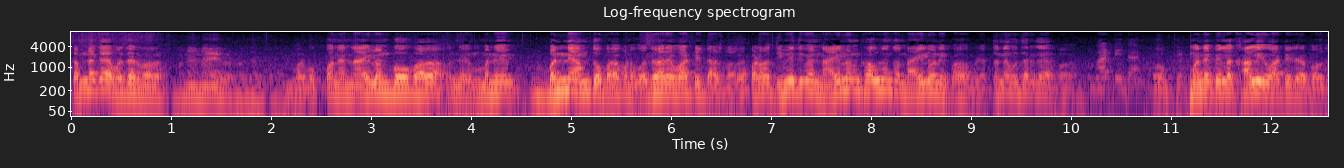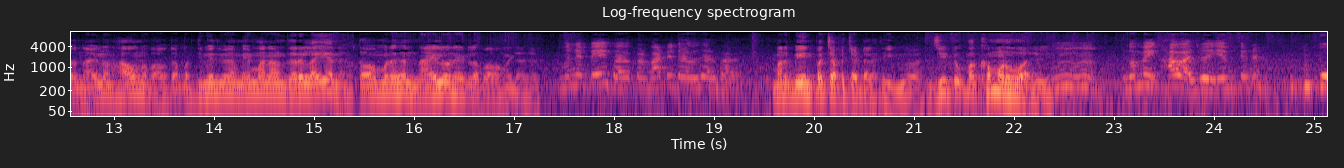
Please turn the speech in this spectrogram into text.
તમને કયા વધારે ભાવે? મને નાયલોન વધારે ભાવે. મારા પપ્પાને નાયલોન બહુ ભાવે અને મને બંને આમ તો ભાવે પણ વધારે વાટી દાળ ભાવે. પણ હવે ધીમે ધીમે નાયલોન ખાવ છો ને તો નાયલોન ભાવે મળે. તને વધારે કયા ભાવે? ઓકે. મને પેલા ખાલી વાટી દાળ ભાવતા નાયલોન હાવ ન ભાવતા પણ ધીમે ધીમે મહેમાન આવીને ઘરે લાવીએ ને તો મને છે નાયલોન એટલા ભાવવા મળ્યા છે. મને બે ભાવે પણ વાટીદાર વધારે ભાવે. મને બેન પચાસ પચાસ ટકા થઈ ગયું જી ટૂંકમાં ખમણ હોવા જોઈએ. ગમે ખાવા જોઈએ એમ કે ને. તો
